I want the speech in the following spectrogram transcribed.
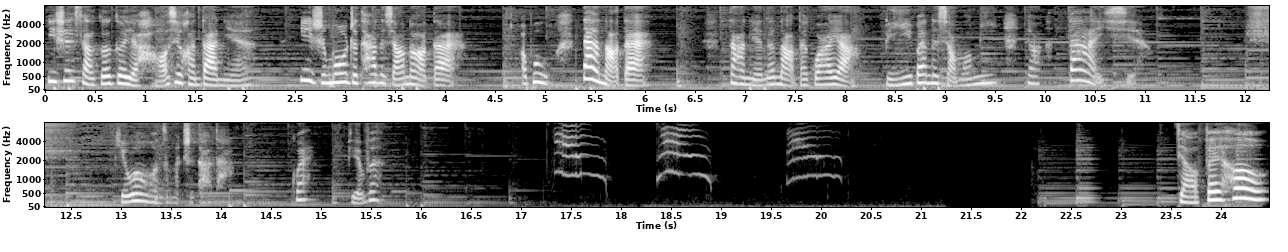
医生小哥哥也好喜欢大年，一直摸着他的小脑袋，啊不，大脑袋。大年的脑袋瓜呀，比一般的小猫咪要大一些。嘘，别问我怎么知道的，乖，别问。缴费后，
